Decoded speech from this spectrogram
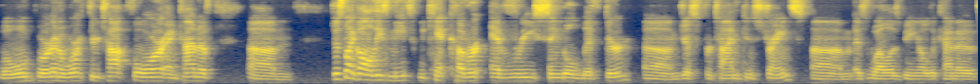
Well, we are going to work through top four and kind of um, just like all these meets, we can't cover every single lifter um, just for time constraints, um, as well as being able to kind of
